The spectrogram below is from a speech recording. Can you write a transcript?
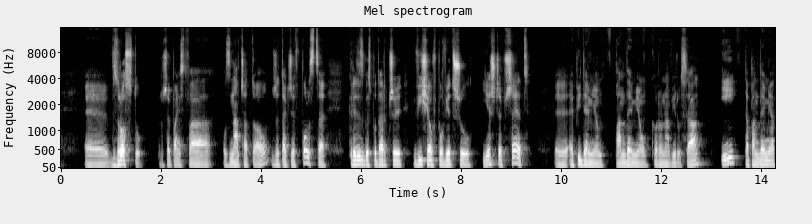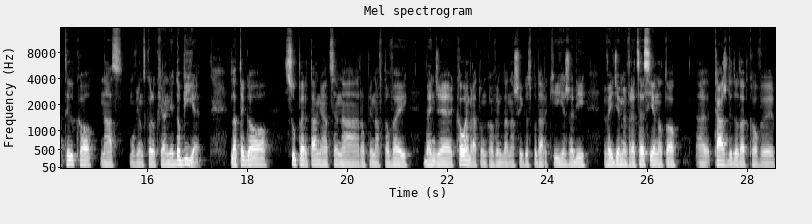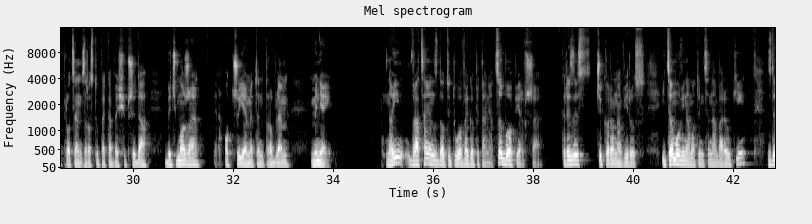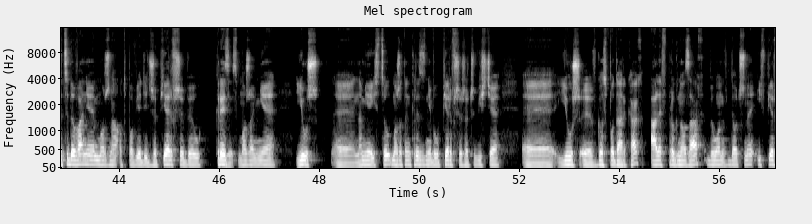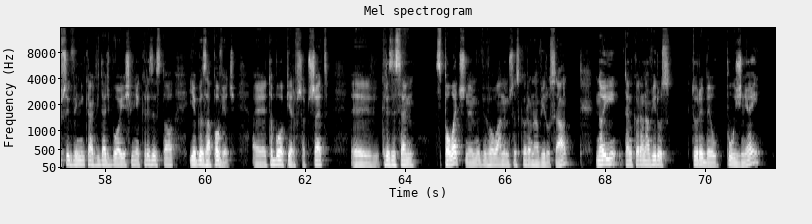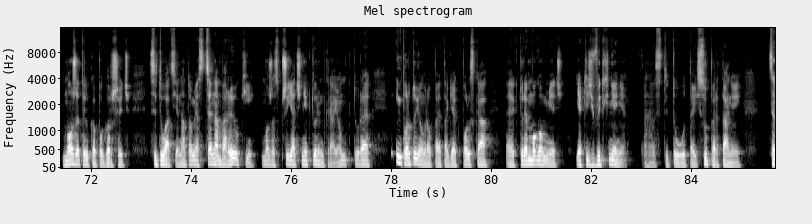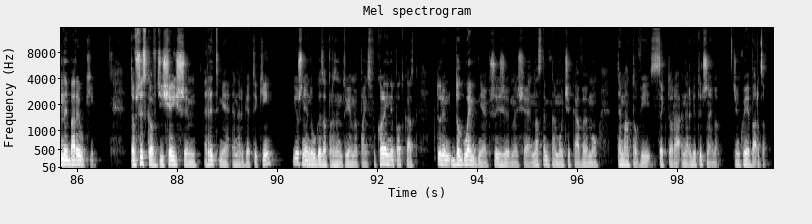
wzrostu. Proszę Państwa, oznacza to, że także w Polsce kryzys gospodarczy wisiał w powietrzu jeszcze przed e, epidemią, pandemią koronawirusa i ta pandemia tylko nas, mówiąc kolokwialnie, dobije. Dlatego super tania cena ropy naftowej będzie kołem ratunkowym dla naszej gospodarki. Jeżeli wejdziemy w recesję, no to e, każdy dodatkowy procent wzrostu PKB się przyda. Być może odczujemy ten problem mniej. No i wracając do tytułowego pytania, co było pierwsze? Kryzys czy koronawirus? I co mówi nam o tym cena baryłki? Zdecydowanie można odpowiedzieć, że pierwszy był kryzys. Może nie już e, na miejscu, może ten kryzys nie był pierwszy rzeczywiście już w gospodarkach, ale w prognozach był on widoczny i w pierwszych wynikach widać było, jeśli nie kryzys, to jego zapowiedź. To było pierwsze przed kryzysem społecznym wywołanym przez koronawirusa. No i ten koronawirus, który był później, może tylko pogorszyć sytuację. Natomiast cena baryłki może sprzyjać niektórym krajom, które importują ropę, tak jak Polska, e, które mogą mieć jakieś wytchnienie e, z tytułu tej super taniej ceny baryłki. To wszystko w dzisiejszym rytmie energetyki. Już niedługo zaprezentujemy Państwu kolejny podcast, którym dogłębnie przyjrzymy się następnemu ciekawemu tematowi z sektora energetycznego. Dziękuję bardzo.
